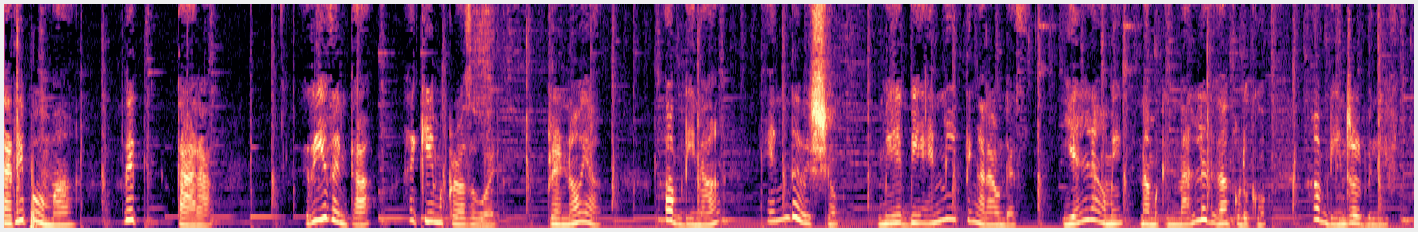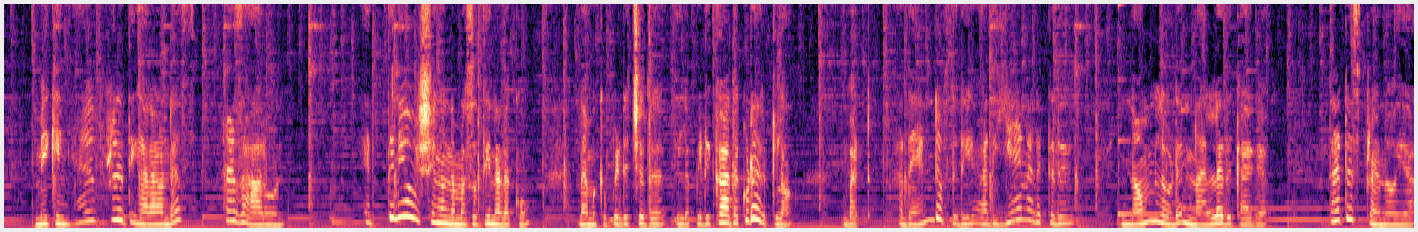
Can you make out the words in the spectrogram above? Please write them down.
கதை போமா வித் தாரா. ரீசெண்டாக I came across a word pronoia அப்படின்னா எந்த விஷயம்? Made be anything around us எல்லாமே நமக்கு நல்லது தான் கொடுக்கும் அப்படின்ற ஒரு belief making everything around us as our own எத்தனையோ விஷயங்கள் நம்ம சுற்றி நடக்கும். நமக்கு பிடிச்சது இல்லை பிடிக்காத கூட இருக்கலாம். But at end of the day அது ஏன் நடக்குது? நம்மளோட நல்லதுக்காக. That is pronoia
